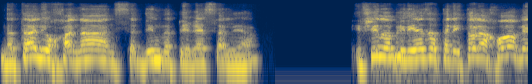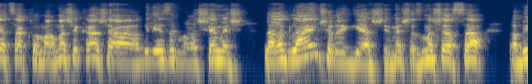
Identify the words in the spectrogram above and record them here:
נטל יוחנן סדין ופירס עליה, הפשיל רבי אליעזר טליתו לאחורה ויצא, כלומר, מה שקרה שהרבי אליעזר כבר השמש, לרגליים שלו הגיע השמש, אז מה שעשה רבי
